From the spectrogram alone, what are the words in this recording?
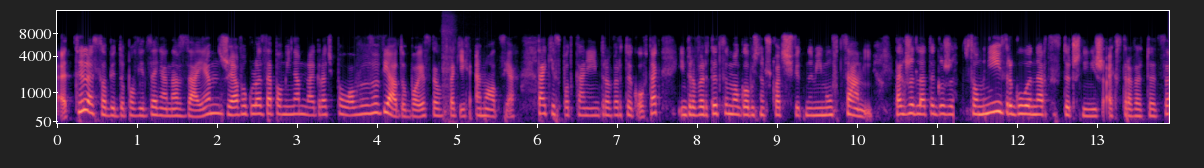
e, tyle sobie do powiedzenia nawzajem, że ja w ogóle zapominam nagrać połowy wywiadu, bo jestem w takich emocjach. Takie spotkanie introwertyków, tak? Introwertycy mogą być na przykład świetnymi mówcami. Także dlatego, że są mniej z reguły narcystyczni niż ekstrawertycy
